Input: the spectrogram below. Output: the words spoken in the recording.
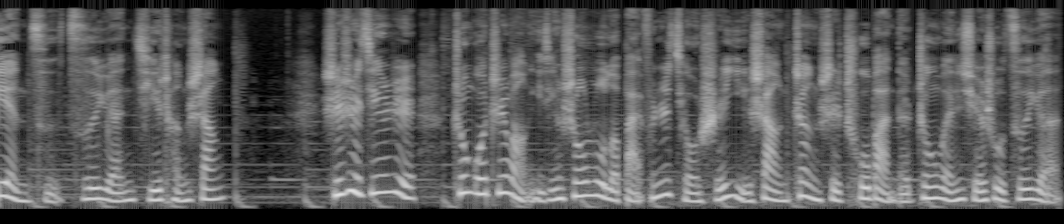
电子资源集成商。时至今日，中国知网已经收录了百分之九十以上正式出版的中文学术资源，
